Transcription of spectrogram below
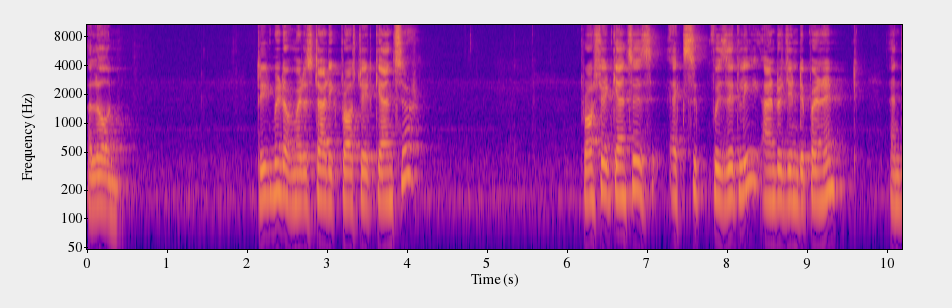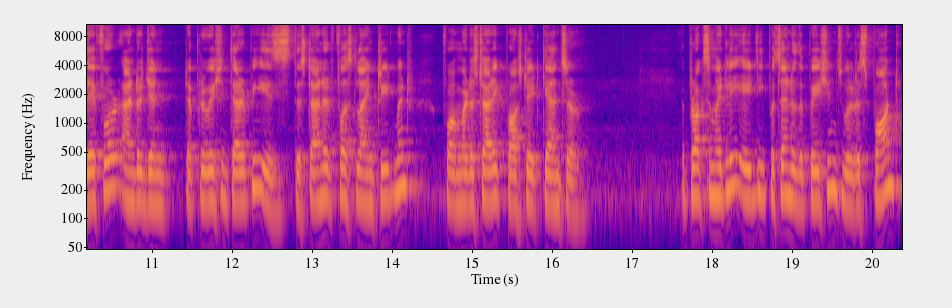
alone. Treatment of metastatic prostate cancer. Prostate cancer is exquisitely androgen dependent and therefore androgen deprivation therapy is the standard first line treatment for metastatic prostate cancer. Approximately 80% of the patients will respond.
